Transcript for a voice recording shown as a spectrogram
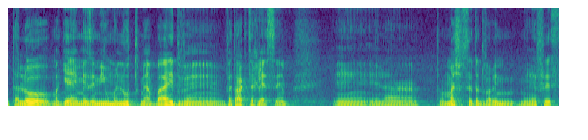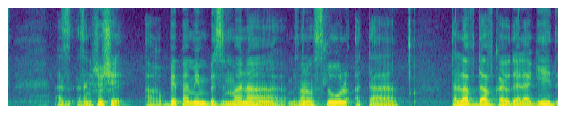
אתה לא מגיע עם איזה מיומנות מהבית, ו... ואתה רק צריך ליישם, אה, אלא אתה ממש עושה את הדברים מאפס. אז, אז אני חושב שהרבה פעמים בזמן, ה, בזמן המסלול, אתה, אתה לאו דווקא יודע להגיד,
